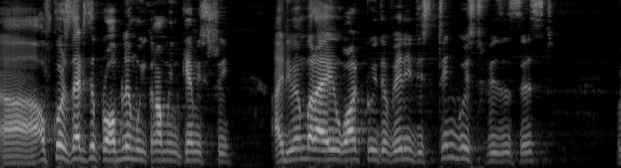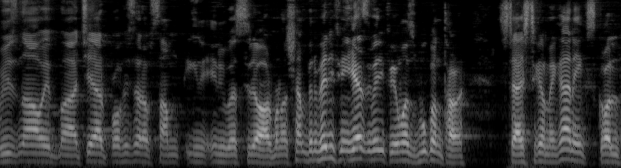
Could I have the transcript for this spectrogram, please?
Uh, of course that is the problem we come in chemistry. I remember I worked with a very distinguished physicist who is now a uh, chair professor of some university of Urbana-Champaign. Very he has a very famous book on statistical mechanics called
